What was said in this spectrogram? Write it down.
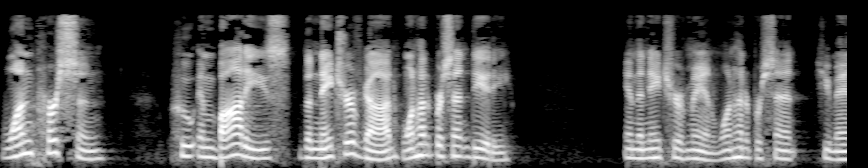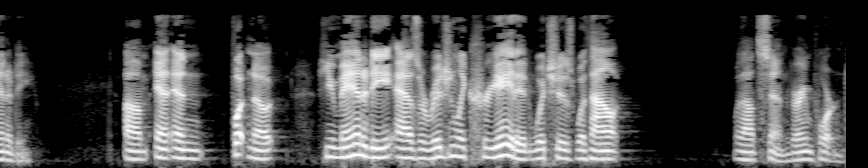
one person who embodies the nature of God, 100% deity, in the nature of man, 100% humanity. Um, and, and footnote, humanity as originally created, which is without without sin. Very important.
